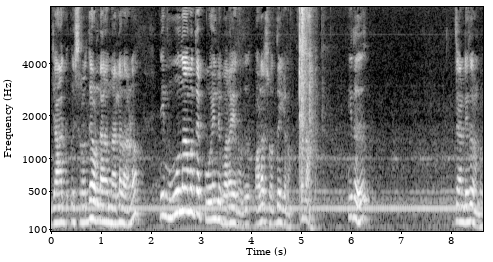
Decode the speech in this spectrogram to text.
ജാഗ് ശ്രദ്ധ ഉണ്ടാകുന്നത് നല്ലതാണ്. ഈ മൂന്നാമത്തെ പോയിന്റ് പറയുന്നത് വളരെ ശ്രദ്ധിക്കണം. കേട്ടോ? ഇത് രണ്ട് ഇത് കണ്ടു.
